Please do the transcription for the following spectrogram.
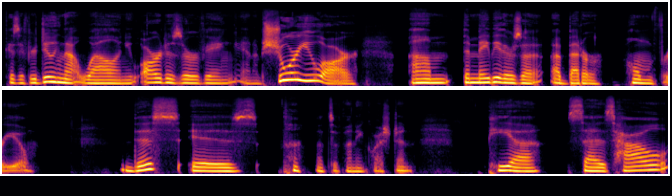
Because if you're doing that well and you are deserving, and I'm sure you are, um, then maybe there's a, a better home for you. This is that's a funny question. Pia says, How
